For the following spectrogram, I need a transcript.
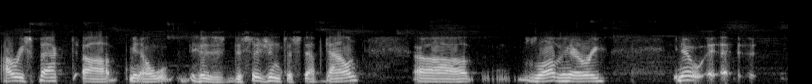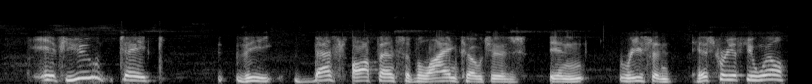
I respect, uh, you know, his decision to step down. Uh, love Harry. You know, if you take the best offensive line coaches in recent history, if you will,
